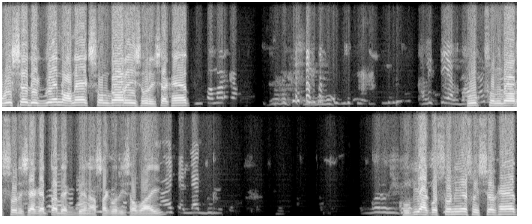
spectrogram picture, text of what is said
অবশ্যই দেখবেন, অনেক সুন্দর এই সরিষা ক্ষেত খুব সুন্দর সরিষা ক্ষেতটা দেখবেন আশা করি সবাই। খুবই আকর্ষণীয় শস্য ক্ষেত।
